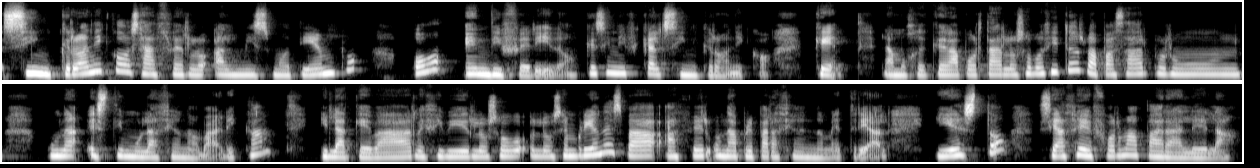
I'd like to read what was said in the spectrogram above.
sincrónico, o sea, hacerlo al mismo tiempo, o en diferido. ¿Qué significa el sincrónico? Que la mujer que va a aportar los ovocitos va a pasar por una estimulación ovárica y la que va a recibir los, embriones va a hacer una preparación endometrial. Y esto se hace de forma paralela,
